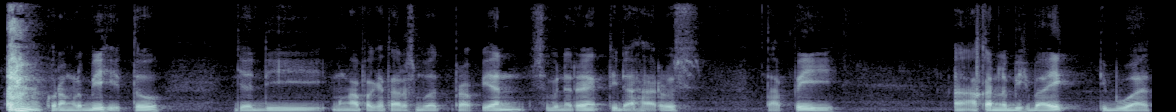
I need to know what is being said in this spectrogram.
Kurang lebih itu. Jadi mengapa kita harus membuat perapian? Sebenarnya tidak harus tapi uh, akan lebih baik dibuat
